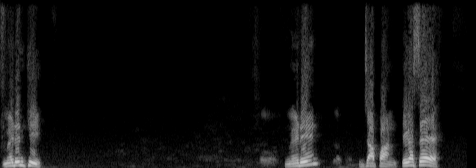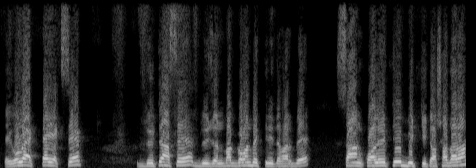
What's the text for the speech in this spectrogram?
মেড ইন কি? মেড ইন জাপান ঠিক আছে? এগুলো একটাই একসেট দুইটা আছে, দুইজন ভাগ্যবান ব্যক্তি নিতে পারবে। সাউন্ড কোয়ালিটি বিটটিটা অসাধারণ।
